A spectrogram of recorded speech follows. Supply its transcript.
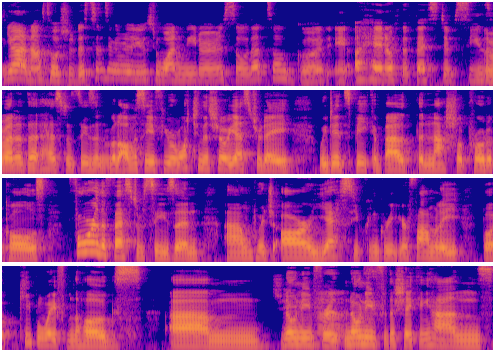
yeah, now social distancing reduced to one meter. So that's all good ahead of the festive season. Ahead of the festive season. But obviously, if you were watching the show yesterday, we did speak about the national protocols for the festive season, um, which are yes, you can greet your family, but keep away from the hugs. Um, no need hands. for no need for the shaking hands,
